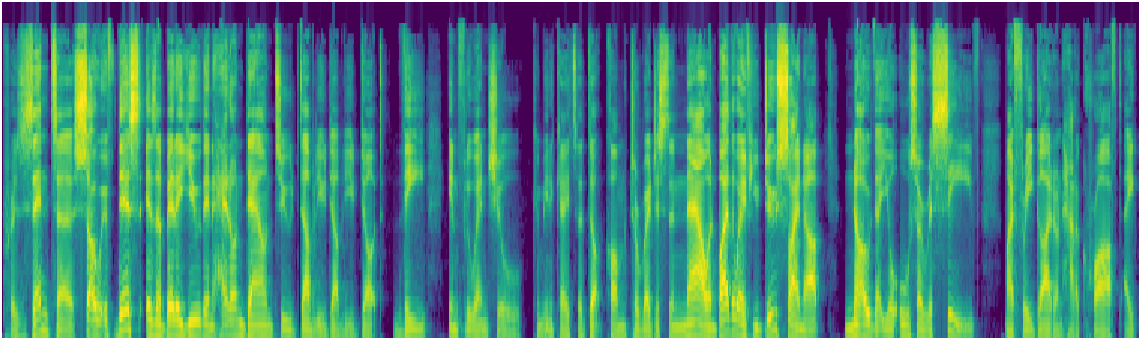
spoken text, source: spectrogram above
presenter. So if this is a bit of you, then head on down to www.theinfluentialcommunicator.com to register now. And by the way, if you do sign up, know that you'll also receive my free guide on how to craft a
